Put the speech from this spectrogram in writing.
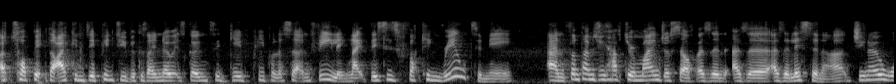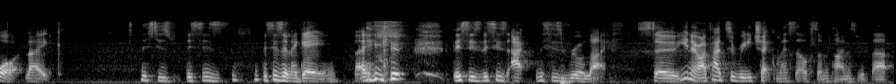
a topic that I can dip into because I know it's going to give people a certain feeling. Like this is fucking real to me. And sometimes you have to remind yourself as an as a as a listener do you know what? Like this is this is this isn't a game like this is this is this is real life so you know i've had to really check myself sometimes with that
